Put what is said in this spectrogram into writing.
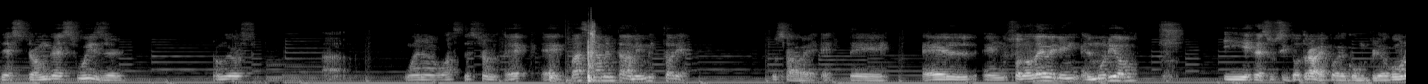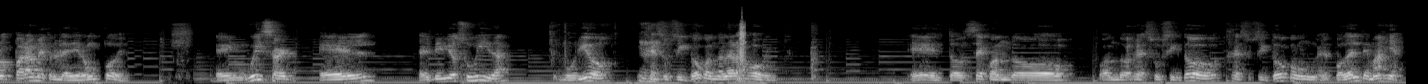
The Strongest Wizard. Strongest, ah, when I was the strong. Es, es básicamente la misma historia. Tú sabes, este, él en solo leveling, él murió y resucitó otra vez porque cumplió con unos parámetros y le dieron un poder. En Wizard, él, él vivió su vida, murió y resucitó cuando él era joven. Eh, Entonces, cuando, cuando resucitó, resucitó con el poder de magia.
